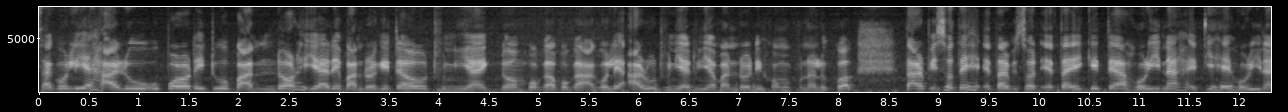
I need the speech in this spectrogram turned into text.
ছাগলীয়ে আৰু ওপৰত এইটো বান্দৰ ইয়াৰে বান্দৰকেইটাও ধুনীয়া একদম বগা বগা আগলৈ আৰু ধুনীয়া ধুনীয়া বান্দৰ দেখুৱাম আপোনালোকক। তাৰপিছতে এটাৰ পিছত এটা এইকেইটা হৰিণা এতিয়াহে হৰিণা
